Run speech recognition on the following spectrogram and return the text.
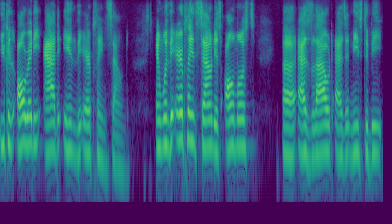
you can already add in the airplane sound. And when the airplane sound is almost uh, as loud as it needs to be,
